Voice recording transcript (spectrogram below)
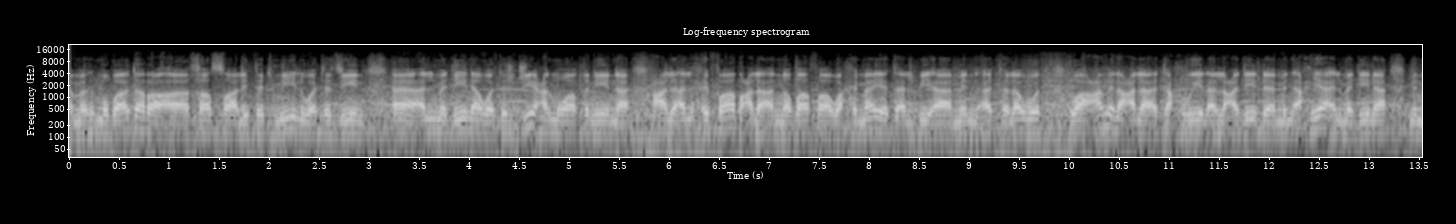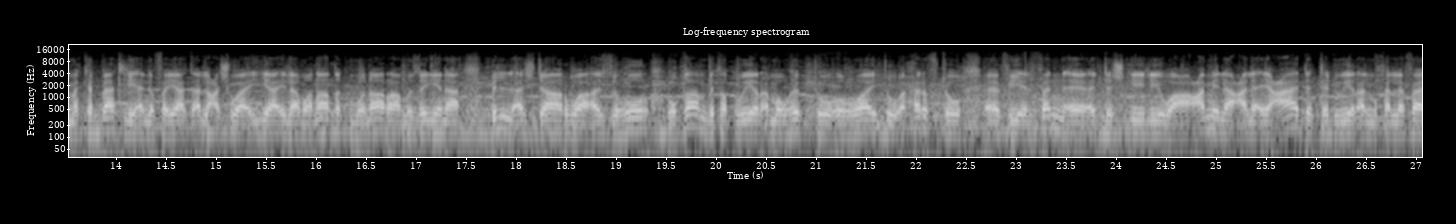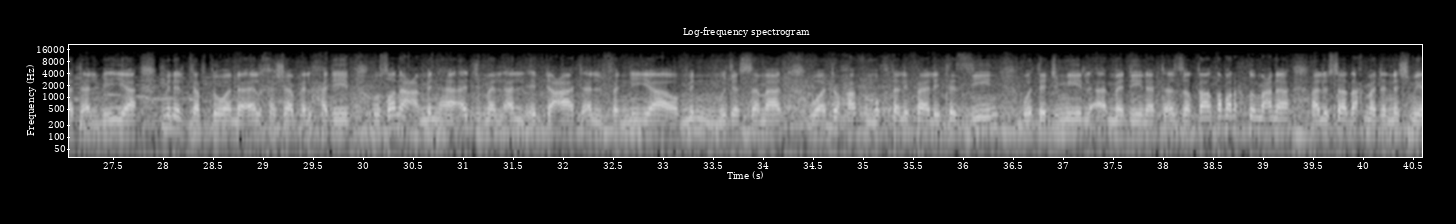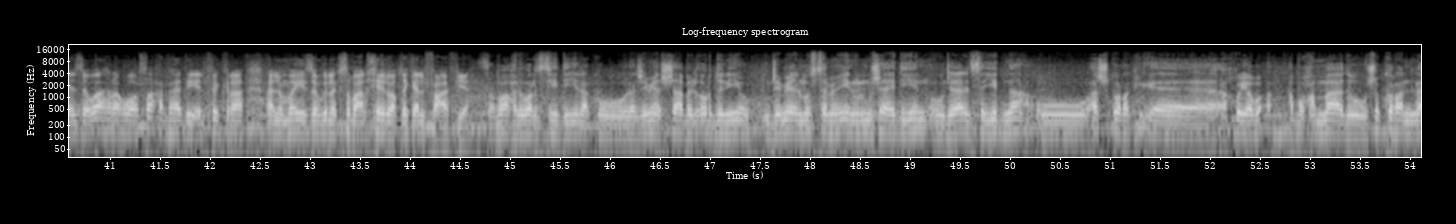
مبادرة خاصة لتجميل وتزيين المدينة وتشجيع المواطنين على الحفاظ على النظافة وحماية البيئة من التلوث وعمل على تحويل العديد من أحياء المدينة من مكبات للنفايات العشوائية إلى مناطق منارة مزينة بالأشجار والزهور الزهور وقام بتطوير موهبته وهوايته وحرفته في الفن التشكيلي وعمل على إعادة تدوير المخلفات البيئية من الكرتون الخشب الحديد وصنع منها أجمل الإبداعات الفنية من مجسمات وتحف مختلفة لتزيين وتجميل مدينة الزرقاء. طبعا رح يكون معنا الأستاذ أحمد النشمي الزواهرة هو صاحب هذه الفكرة المميزة. نقول لك صباح الخير ويعطيك ألف عافية. صباح الورد سيدي لك ولجميع الشعب الأردني وجميع المستمعين والمشاهدين. المشاهدين وجلالة سيدنا وأشكرك أخوي أبو حماد وشكرا ل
